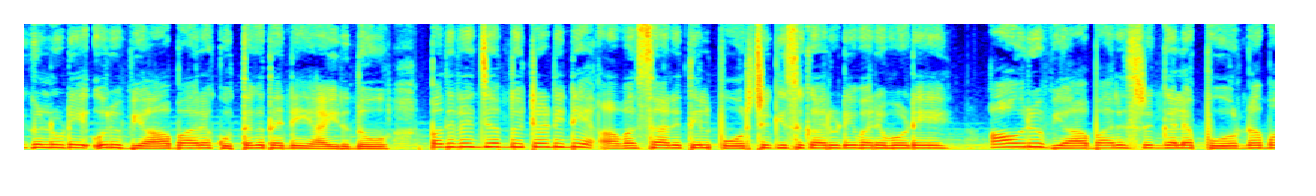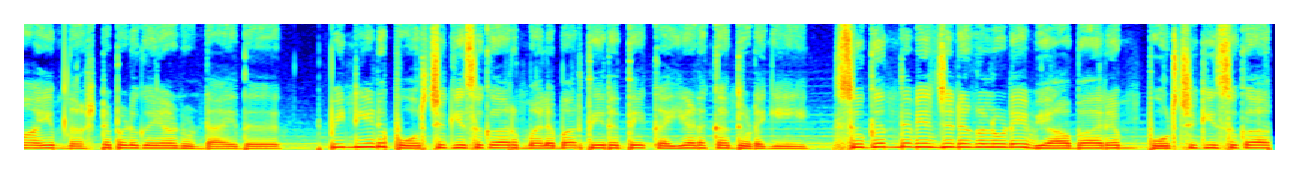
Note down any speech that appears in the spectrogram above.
അറബികളുടെ ഒരു വ്യാപാര കുത്തക തന്നെയായിരുന്നു. പതിനഞ്ചാം നൂറ്റാണ്ടിന്റെ അവസാനത്തിൽ പോർച്ചുഗീസുകാരുടെ വരവോടെ ആ ഒരു വ്യാപാര ശൃംഖല പൂർണമായും നഷ്ടപ്പെടുകയാണ് ഉണ്ടായത് പിന്നീട് പോർച്ചുഗീസുകാർ മലബാർ തീരത്തെ കൈയടക്കാൻ തുടങ്ങി. സുഗന്ധവ്യഞ്ജനങ്ങളുടെ വ്യാപാരം പോർച്ചുഗീസുകാർ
